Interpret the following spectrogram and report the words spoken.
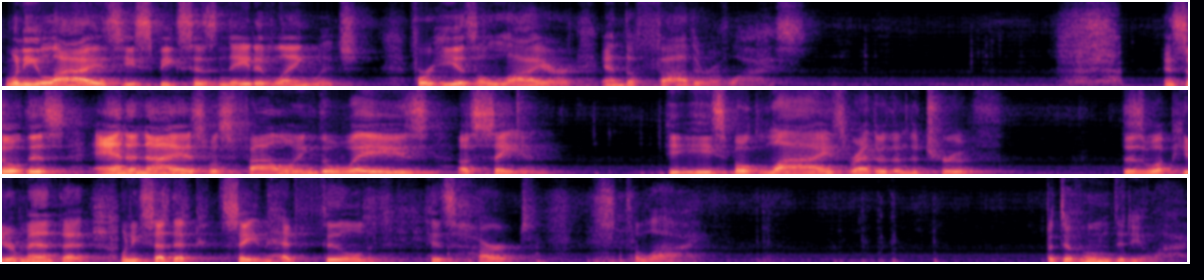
When he lies, he speaks his native language, for he is a liar and the father of lies. And so this Ananias was following the ways of Satan. He, he spoke lies rather than the truth. This is what Peter meant that when he said that Satan had filled his heart to lie. But to whom did he lie?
